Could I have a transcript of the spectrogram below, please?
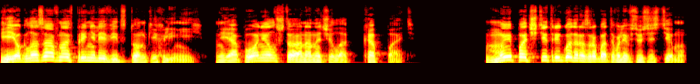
Ее глаза вновь приняли вид тонких линий. Я понял, что она начала копать. Мы почти три года разрабатывали всю систему.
